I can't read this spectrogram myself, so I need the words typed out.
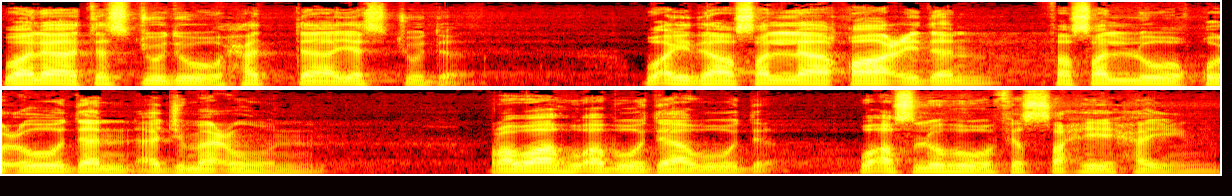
ولا تسجدوا حتى يسجد. وإذا صلى قاعدا فصلوا قعودا أجمعون. رواه أبو داود وأصله في الصحيحين.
